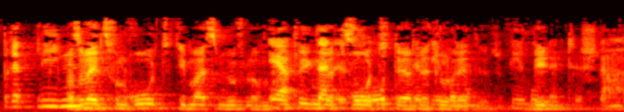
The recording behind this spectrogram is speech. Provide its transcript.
Brett liegen. Also wenn es von Rot die meisten Würfel auf dem Ja, Brett liegen, dann wird ist Rot, Rot der, der, der Stamm.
